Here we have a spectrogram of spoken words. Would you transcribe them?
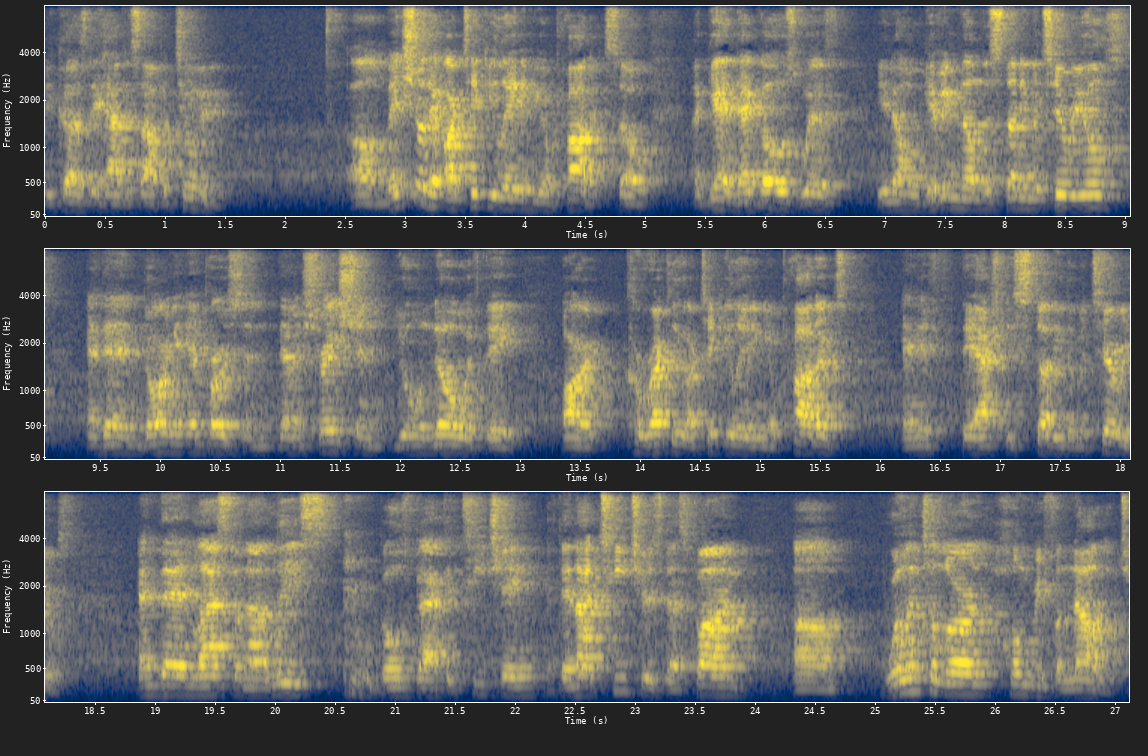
because they have this opportunity? Um, make sure they're articulating your product. So again, that goes with you know, giving them the study materials, and then during the in-person demonstration, you'll know if they are correctly articulating your product and if they actually study the materials. And then last but not least, goes back to teaching. If they're not teachers, that's fine. Um, willing to learn, hungry for knowledge.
